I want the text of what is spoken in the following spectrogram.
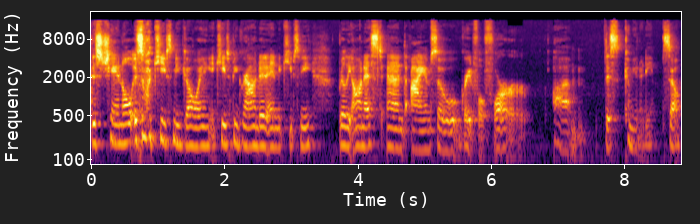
this channel is what keeps me going it keeps me grounded and it keeps me really honest and i am so grateful for um, this community. So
